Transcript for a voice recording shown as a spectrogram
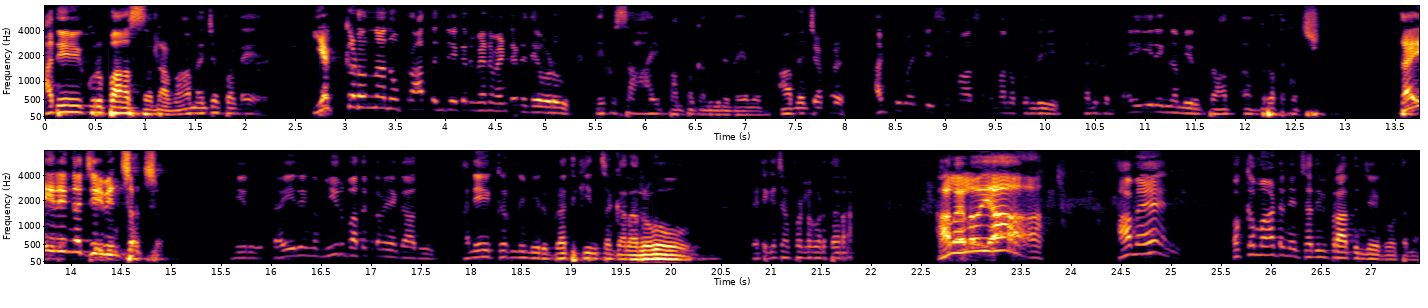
అదే కృపాసనం. ఆమె చెప్పండి. ఎక్కడున్నా నువ్వు ప్రార్థన చేయగలి వెన వెంటనే దేవుడు నీకు సహాయం పంపగలిగిన దేవుడు. ఆమె చెప్ప అటువంటి సింహాసనం మనకుంది. కనుక ధైర్యంగా మీరు ప్రా- బ్రతకొచ్చు. ధైర్యంగా జీవించవచ్చు మీరు ధైర్యంగా మీరు బతకడమే కాదు అనేకరిని మీరు బ్రతికించగలరు. గట్టిగా చప్పట్లు కొడతారా? అలలోయా ఆమె ఒక్క మాట నేను చదివి ప్రార్థన చేయబోతున్నా.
